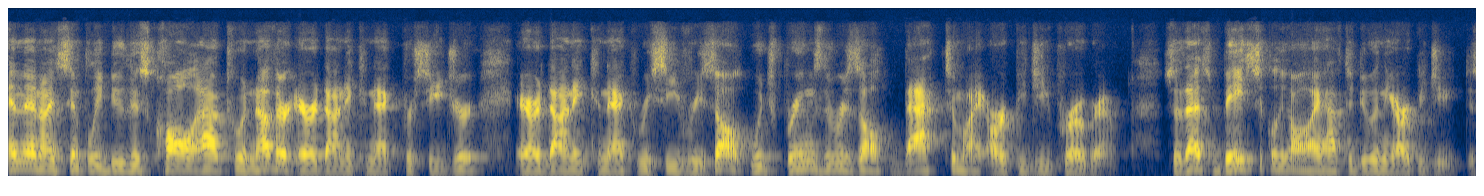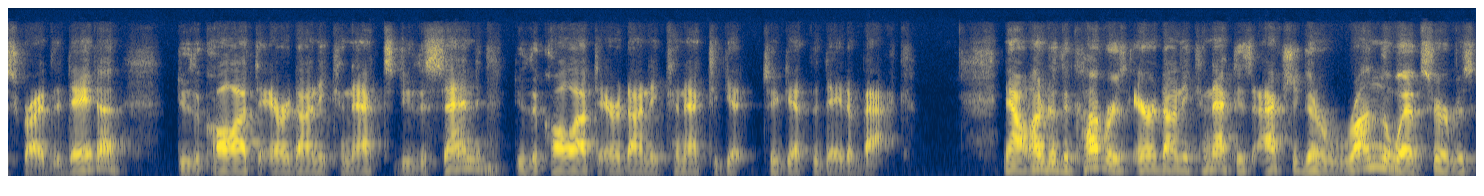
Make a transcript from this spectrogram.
And then I simply do this call out to another Eradani Connect procedure, Eradani Connect receive result, which brings the result back to my RPG program. So that's basically all I have to do in the RPG. Describe the data, do the call out to Eradani Connect to do the send, do the call out to Eradani Connect to get, to get the data back. Now, under the covers, Eradani Connect is actually going to run the web service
